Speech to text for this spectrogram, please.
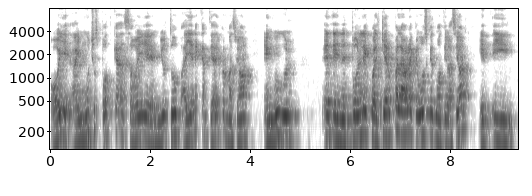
Hoy hay muchos podcasts, hoy en YouTube hay N cantidad de información, en Google, en, ponle cualquier palabra que busques motivación y,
